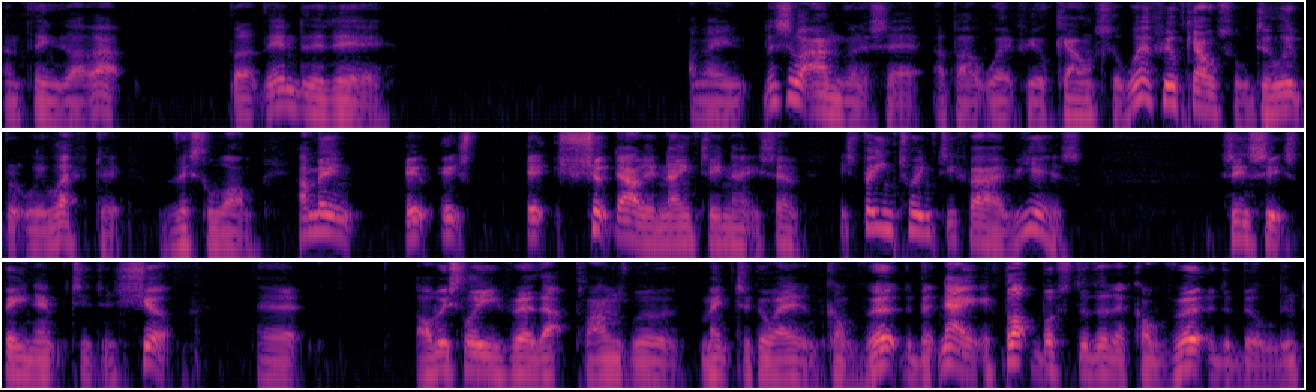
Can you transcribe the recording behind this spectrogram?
and things like that. But at the end of the day, I mean, this is what I'm going to say about Wakefield Council. Wakefield Council deliberately left it this long. I mean, it, it's it shut down in 1997. It's been 25 years since it's been emptied and shut. Uh, obviously, uh, that plans were meant to go ahead and convert the but now if Blockbuster had converted the building,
